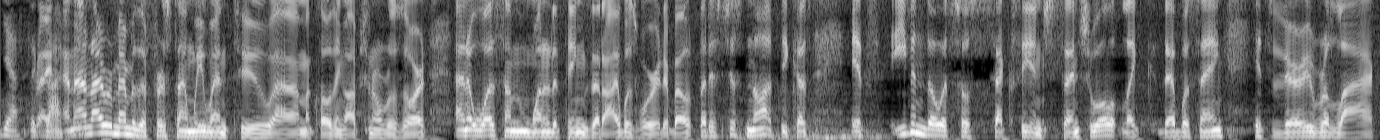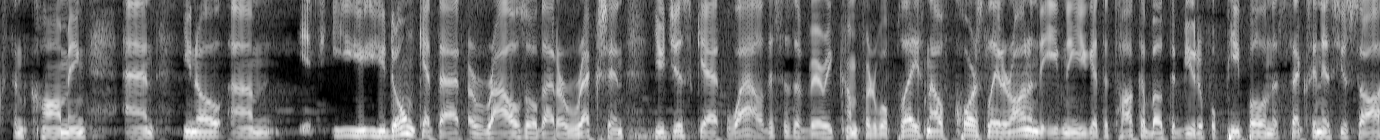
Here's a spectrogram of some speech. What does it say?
yes, Right. exactly. And, and I remember the first time we went to um, a clothing optional resort, and it was some one of the things that I was worried about. But it's just not because it's even though it's so sexy and sensual, like Deb was saying, it's very relaxed and calming, and you know. Um, if you, you don't get that arousal, that erection, you just get, wow, this is a very comfortable place. Now, of course, later on in the evening, you get to talk about the beautiful people and the sexiness you saw,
